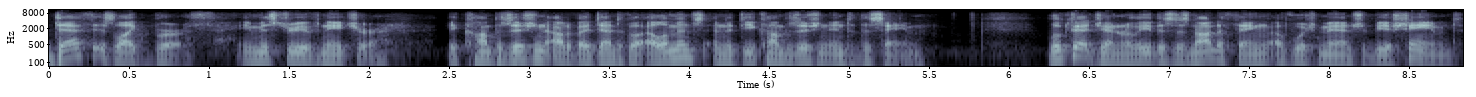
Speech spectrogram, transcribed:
Death is like birth, a mystery of nature, a composition out of identical elements and a decomposition into the same. Looked at generally, this is not a thing of which man should be ashamed,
